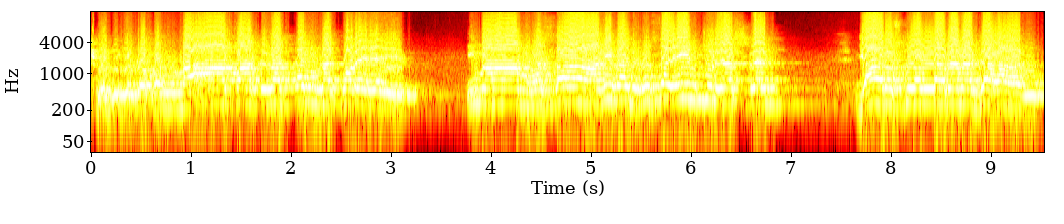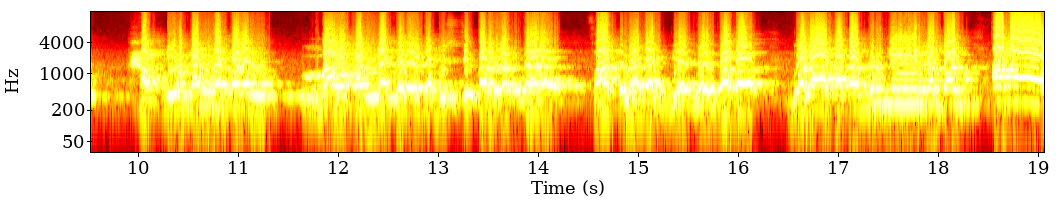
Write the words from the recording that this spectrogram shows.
সেদিকে যখন মা ফাতেমা কান্না করে ইমাম হাসান ইমাম হুসাইন চলে আসলেন। ইয়া রাসূলুল্লাহ যান আপনিও কান্না করেন, মাও কান্না করে, এটা বুঝতে পারলাম না। ফাতেমা ডাক কয়, বাবা, গলা কাটা মুরগির মতন, আমার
